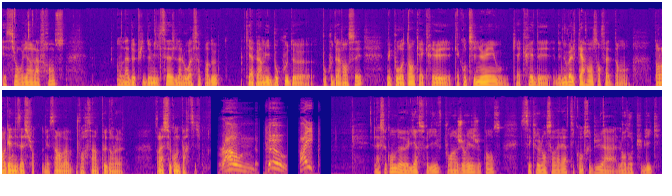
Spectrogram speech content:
Et si on revient à la France, on a depuis 2016 la loi Sapin 2, qui a permis beaucoup de beaucoup d'avancées, mais pour autant qui a créé, qui a continué ou qui a créé des, des nouvelles carences en fait dans dans l'organisation. Mais ça, on va voir ça un peu dans le dans la seconde partie. Round two, fight! La seconde de lire ce livre, pour un juriste, je pense, c'est que le lanceur d'alerte, il contribue à l'ordre public.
